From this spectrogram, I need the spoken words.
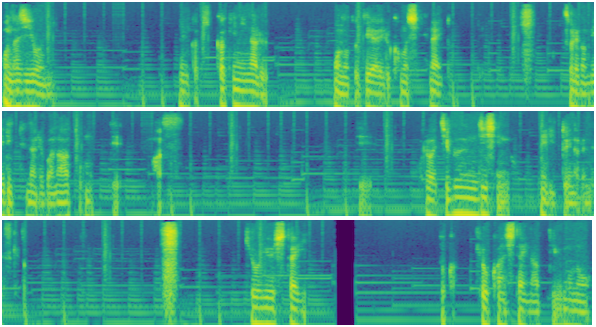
同じように何かきっかけになるものと出会えるかもしれないと思って、それがメリットになればなと思っています。れは自分自身のメリットになるんですけど、共有したいとか共感したいなっていうものを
